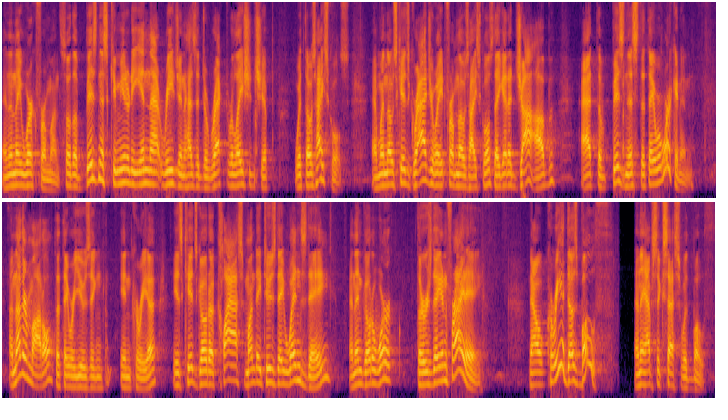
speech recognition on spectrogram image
and then they work for a month. So the business community in that region has a direct relationship with those high schools. And when those kids graduate from those high schools, they get a job at the business that they were working in. Another model that they were using in Korea is kids go to class Monday, Tuesday, Wednesday, and then go to work Thursday and Friday. Now, Korea does both, and they have success with both.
